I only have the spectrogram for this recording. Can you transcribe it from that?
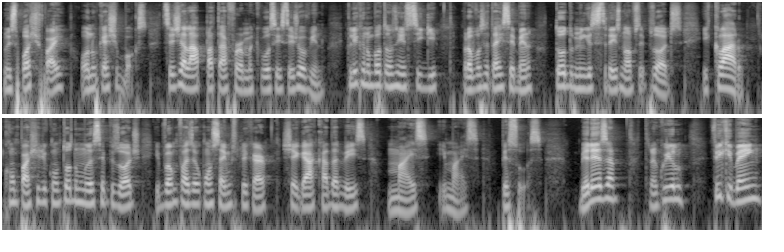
no Spotify ou no Cashbox. Seja lá a plataforma que você esteja ouvindo. Clica no botãozinho seguir para você estar tá recebendo todo domingo esses três novos episódios. E claro, compartilhe com todo mundo esse episódio e vamos fazer o Consegue Me Explicar chegar a cada vez mais e mais pessoas. Beleza? Tranquilo? Fique bem.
